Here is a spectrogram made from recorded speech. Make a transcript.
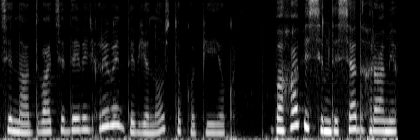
Ціна 29 гривень 90 копійок. Вага 80 грамів.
